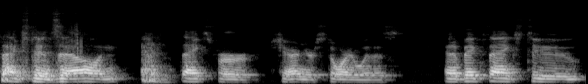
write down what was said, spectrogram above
Thanks, Denzel, and thanks for sharing your story with us. And a big thanks to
